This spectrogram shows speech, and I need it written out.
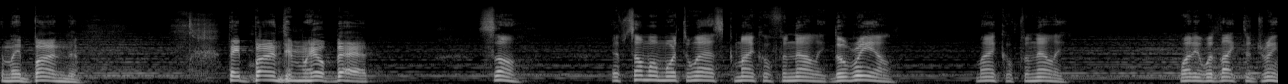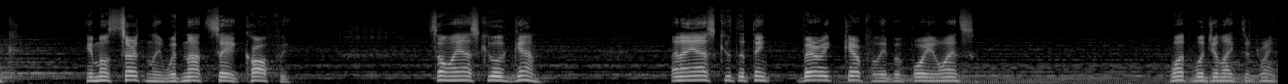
and they burned him. They burned him real bad. So, if someone were to ask Michael Finelli, the real Michael Finelli, what he would like to drink, he most certainly would not say coffee. So I ask you again, and I ask you to think very carefully before you answer. What would you like to drink?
